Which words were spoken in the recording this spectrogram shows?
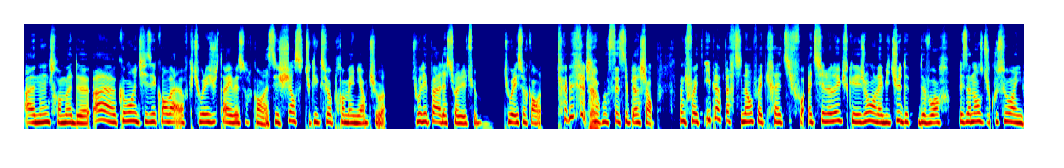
annonce en mode euh, ah comment utiliser Canva alors que tu voulais juste arriver sur Canva. C'est chiant si tu cliques sur le premier lien tu vois. Tu voulais pas aller sur YouTube. Tu voulais sur Canva. Genre, c'est super chiant. Donc il faut être hyper pertinent faut être créatif faut attirer l'œil puisque les gens ont l'habitude de voir les annonces du coup souvent ils,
